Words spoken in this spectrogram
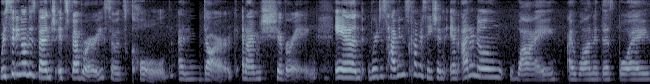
we're sitting on this bench. It's February, so it's cold and dark, and I'm shivering. And we're just having this conversation, and I don't know why I wanted this boy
